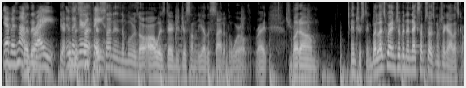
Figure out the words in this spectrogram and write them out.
Yeah, but it's not but then, bright. Yeah, because like the, very sun, the sun and the moon is always there, they're just on the other side of the world, right? But um, interesting. But let's go ahead and jump in the next episode. Let's go check it out. Let's go.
